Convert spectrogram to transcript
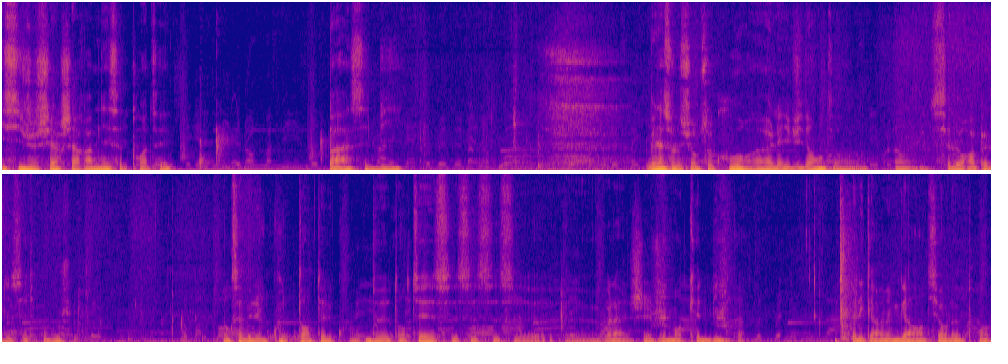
Ici, je cherche à ramener cette pointée. Pas assez de billes. Mais la solution de secours, hein, elle est évidente. hein. C'est le rappel de cette rouge. Donc ça valait le coup de tenter le coup, de tenter ce, ce- euh, voilà, je, je manquais de billes. Il fallait quand même garantir le point.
